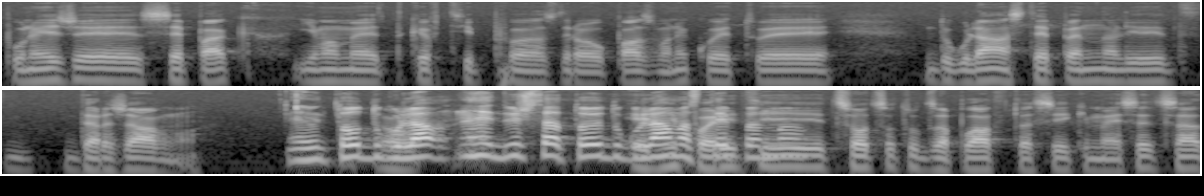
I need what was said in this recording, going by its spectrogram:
понеже все пак имаме такъв тип здравеопазване, което е до голяма степен нали, държавно. Еми, то до голям... Не, виж сега, той е до голяма Едни степен. Пари ти цоцат от заплатата всеки месец. Сега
